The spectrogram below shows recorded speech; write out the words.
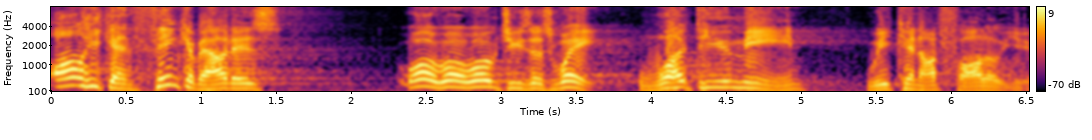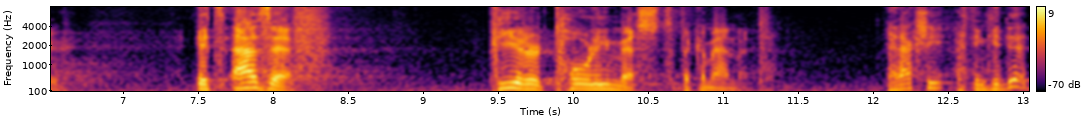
All he can think about is, whoa, whoa, whoa, Jesus, wait, what do you mean we cannot follow you? It's as if Peter totally missed the commandment. And actually, I think he did.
